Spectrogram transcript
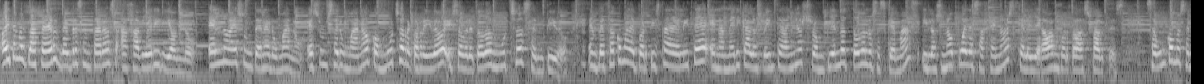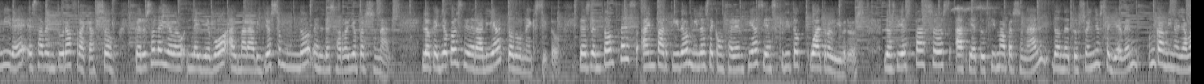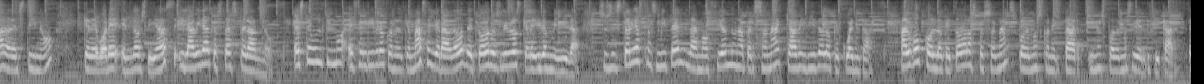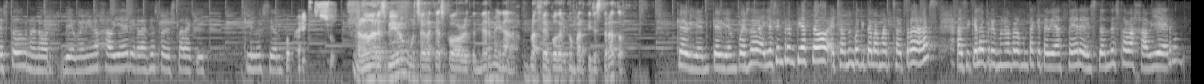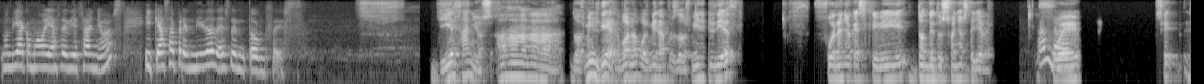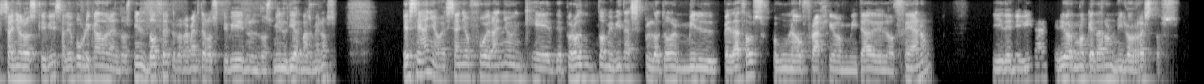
Hoy tengo el placer de presentaros a Javier Iriondo. Él no es un tener humano, es un ser humano con mucho recorrido y sobre todo mucho sentido. Empezó como deportista de élite en América a los 20 años rompiendo todos los esquemas y los no puedes ajenos que le llegaban por todas partes. Según como se mire, esa aventura fracasó, pero eso le llevó, le llevó al maravilloso mundo del desarrollo personal lo que yo consideraría todo un éxito. Desde entonces ha impartido miles de conferencias y ha escrito cuatro libros. Los 10 pasos hacia tu cima personal, donde tus sueños te lleven, un camino llamado destino, que devoré en dos días, y la vida te está esperando. Este último es el libro con el que más he llorado de todos los libros que he leído en mi vida. Sus historias transmiten la emoción de una persona que ha vivido lo que cuenta algo con lo que todas las personas podemos conectar y nos podemos identificar. Es todo un honor. Bienvenido Javier y gracias por estar aquí. Qué ilusión. Pues, el honor es mío, muchas gracias por atenderme y nada, un placer poder compartir este rato. Qué bien, qué bien. Pues nada, yo siempre empiezo echando un poquito la marcha atrás, así que la primera pregunta que te voy a hacer es, ¿dónde estaba Javier un día como hoy hace 10 años y qué has aprendido desde entonces? Diez años. Ah, 2010. Bueno, pues mira, pues 2010 fue el año que escribí Donde tus sueños te lleven. Fue. Sí, ese año lo escribí, salió publicado en el 2012, pero realmente lo escribí en el 2010 más o menos. Ese año, ese año fue el año en que de pronto mi vida explotó en mil pedazos, fue un naufragio en mitad del océano y de mi vida anterior no quedaron ni los restos.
